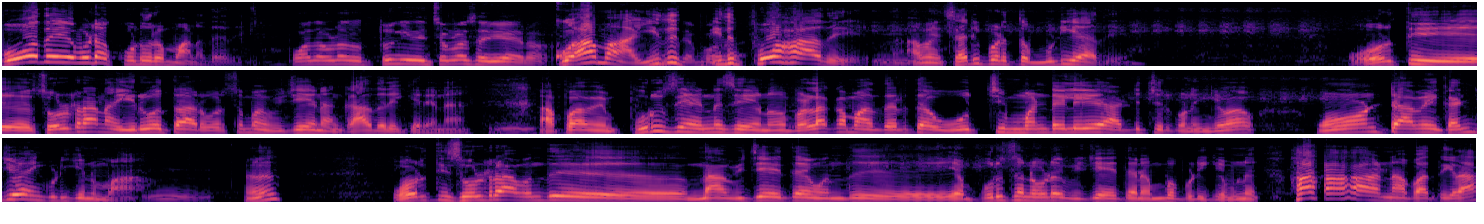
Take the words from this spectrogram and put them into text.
போதையை விட கொடூரமானது அது. போதை விட தூங்கி நிச்சயமா சரியாயிரும். ஆமா இது இது போகாது. அவன் சரிப்படுத்த முடியாது. ஒருத்தி சொல்கிறான் நான் இருபத்தாறு வருஷமா விஜயை நான் காதலிக்கிறேனே அப்போ அவன் புருஷன் என்ன செய்யணும்? விளக்கமா எடுத்து உச்சி மண்டையிலேயே அடிச்சிருக்கணும். இங்கே ஓன்ட்டு அவன் கஞ்சி வாங்கி குடிக்கணுமா? ஒருத்தி சொல்கிறா வந்து நான் விஜயத்தை வந்து என் புருஷனோட விஜயத்தை ரொம்ப பிடிக்கும்னு. ஹா நான் பார்த்தீங்களா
